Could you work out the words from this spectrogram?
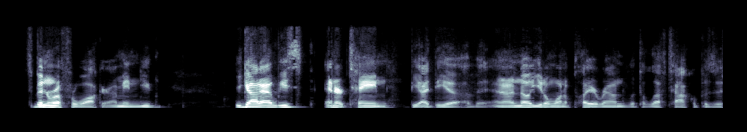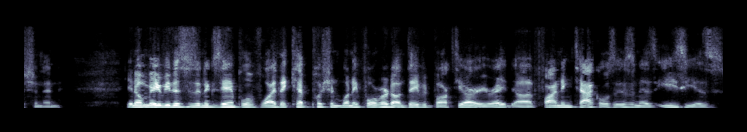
it's been rough for Walker. I mean, you you got to at least entertain the idea of it. And I know you don't want to play around with the left tackle position. And, you know, maybe this is an example of why they kept pushing money forward on David Bakhtiari, right? Uh, finding tackles isn't as easy as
